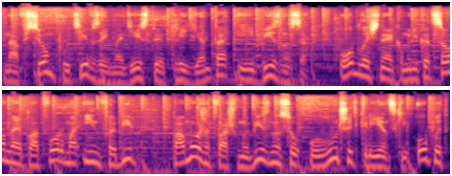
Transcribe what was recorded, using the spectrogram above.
на всем пути взаимодействия клиента и бизнеса. Облачная коммуникационная платформа InfoBip поможет вашему бизнесу улучшить клиентский опыт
